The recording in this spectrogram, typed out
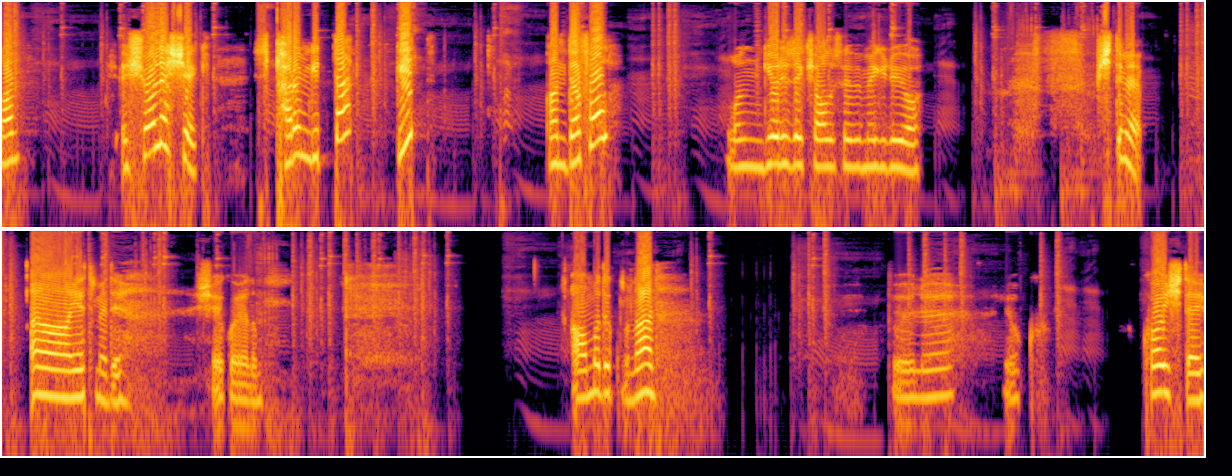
Lan Eşşoğlu eşek. Sikerim git lan. Git. Lan defol. Lan geri zekalı sevime gidiyor. Pişti mi? Aa yetmedi. Şey koyalım. Almadık mı lan? Böyle yok. Koy işte.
